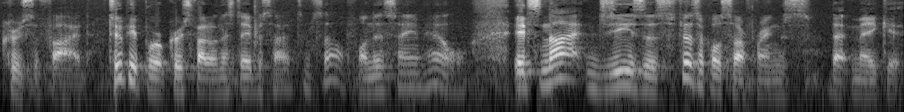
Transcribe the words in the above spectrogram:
crucified. Two people were crucified on this day besides himself, on this same hill. It's not Jesus' physical sufferings that make it,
